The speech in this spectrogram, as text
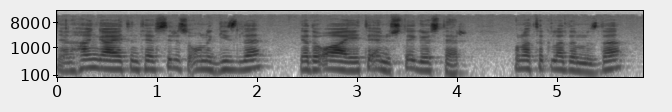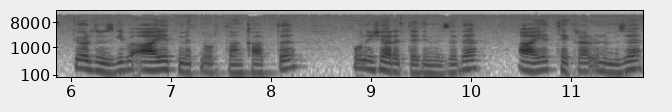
yani hangi ayetin tefsiri ise onu gizle ya da o ayeti en üstte göster. Buna tıkladığımızda gördüğünüz gibi ayet metni ortadan kalktı. Bunu işaretlediğimizde de ayet tekrar önümüze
